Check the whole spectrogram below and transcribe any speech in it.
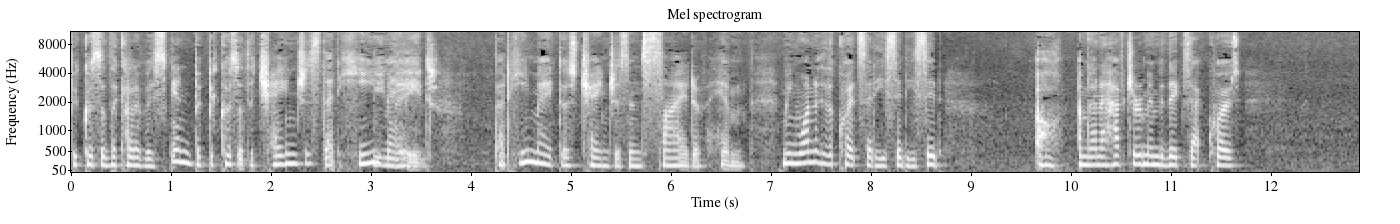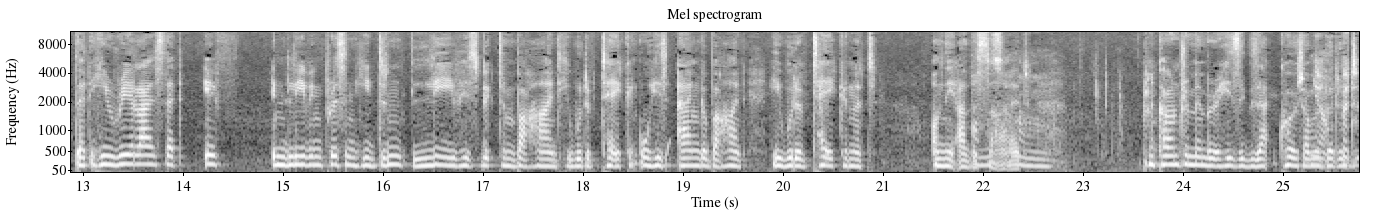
because of the color of his skin, but because of the changes that he, He made. made. But he made those changes inside of him. I mean, one of the quotes that he said, he said, "Oh, I'm going to have to remember the exact quote." That he realized that if in leaving prison he didn't leave his victim behind, he would have taken, or his anger behind, he would have taken it on the other On the side. I can't remember his exact quote. I'm Yeah, a bit but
